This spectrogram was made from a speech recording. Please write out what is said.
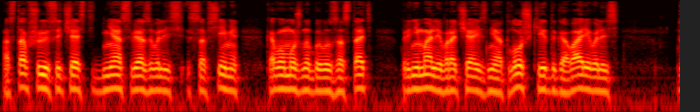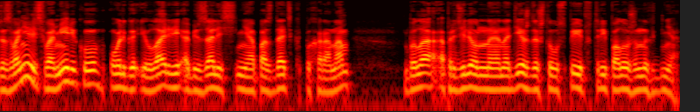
Оставшуюся часть дня связывались со всеми, кого можно было застать, принимали врача из неотложки, договаривались. Дозвонились в Америку, Ольга и Ларри обязались не опоздать к похоронам, была определенная надежда, что успеют в три положенных дня.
